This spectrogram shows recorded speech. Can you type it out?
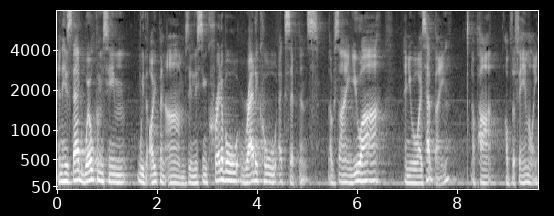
and his dad welcomes him with open arms in this incredible radical acceptance of saying, You are and you always have been, a part of the family.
